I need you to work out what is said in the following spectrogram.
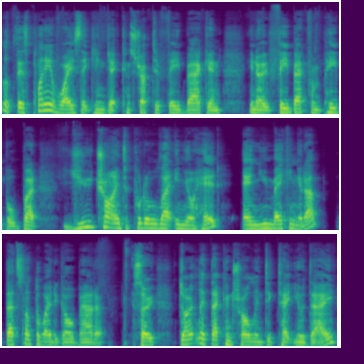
look, there's plenty of ways that you can get constructive feedback and, you know, feedback from people, but you trying to put all that in your head and you making it up, that's not the way to go about it. So don't let that control and dictate your day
